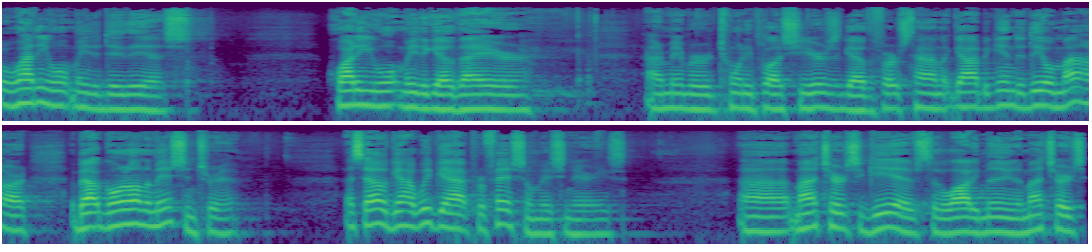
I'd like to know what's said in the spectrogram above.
Well, why do you want me to do this? Why do you want me to go there? I remember 20 plus years ago, the first time that God began to deal with my heart about going on a mission trip. I said, Oh, God, we've got professional missionaries. Uh, my church gives to the Lottie Moon, and my church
